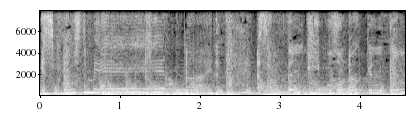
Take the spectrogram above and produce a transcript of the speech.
It's close to midnight. Something evil's lurking in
